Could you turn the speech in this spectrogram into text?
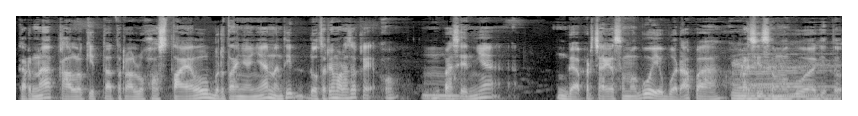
Karena kalau kita terlalu hostile bertanyanya nanti dokternya merasa kayak oh ini pasiennya nggak percaya sama gue ya buat apa operasi sama gue gitu.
